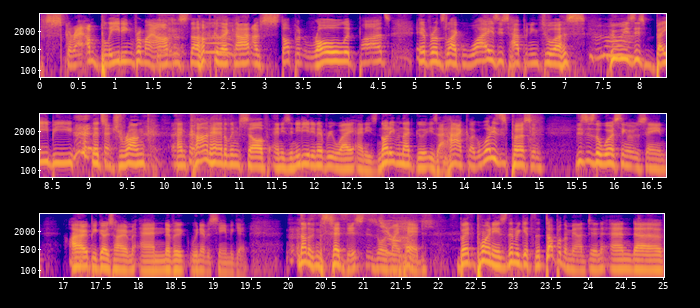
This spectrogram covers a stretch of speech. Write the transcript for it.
Scra- I'm bleeding from my arms and stuff because I can't. I stop and roll at parts. Everyone's like, "Why is this happening to us? Who is this baby that's drunk and can't handle himself and he's an idiot in every way and he's not even that good? He's a hack. Like, what is this person? This is the worst thing I've ever seen. I hope he goes home and never we never see him again." None of them said this. This is all in my head. But point is, then we get to the top of the mountain, and uh,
